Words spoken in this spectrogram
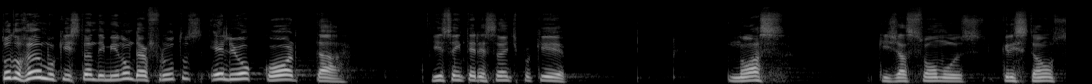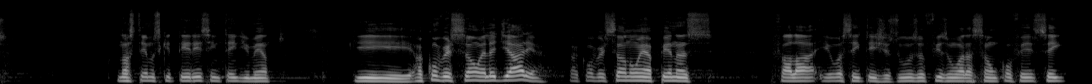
todo ramo que estando em mim não der frutos, ele o corta. Isso é interessante porque nós que já somos cristãos, nós temos que ter esse entendimento que a conversão ela é diária. A conversão não é apenas falar eu aceitei Jesus, eu fiz uma oração, confessei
